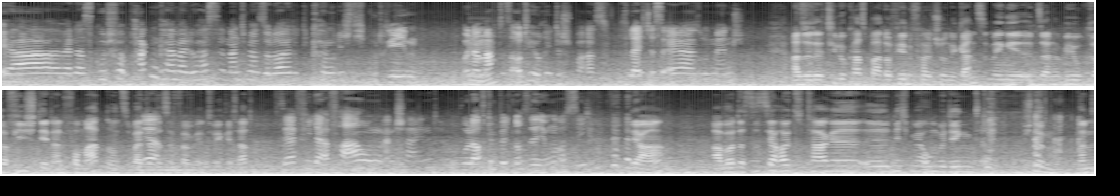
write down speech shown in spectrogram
Ja, wenn das gut verpacken kann, weil du hast ja manchmal so Leute, die können richtig gut reden. Und dann Mhm. macht es auch theoretisch Spaß. Vielleicht ist er ja so ein Mensch. Also der Thilo Kasper hat auf jeden Fall schon eine ganze Menge in seiner Biografie stehen an Formaten und so weiter, Ja. das er entwickelt hat. Sehr viele Erfahrungen anscheinend, obwohl er auf dem Bild noch sehr jung aussieht. Ja, aber das ist ja heutzutage äh, nicht mehr unbedingt schlimm. Man äh,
